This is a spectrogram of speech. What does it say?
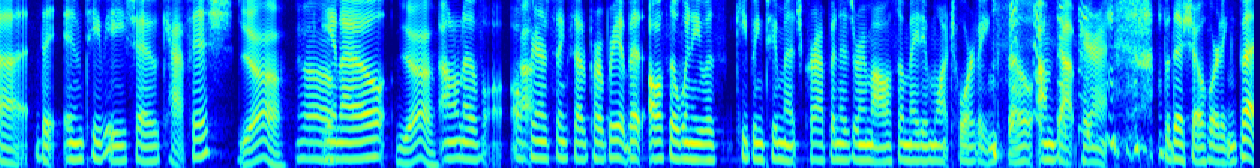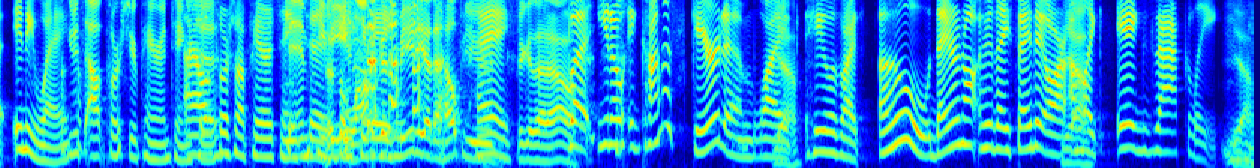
uh, the MTV show Catfish. yeah, Uh, you know, yeah, I don't know if all parents think that appropriate, but also when he was keeping too much crap in his room, I also made him watch Hoarding. So I'm that parent, but the show Hoarding. But anyway, You just outsource your parenting I to outsourced my parenting to to, MTV. There's a lot of MTV. good media to help you Hey, figure that out. But you know, it kind of scared him. Like Yeah. he was like, "Oh, they're not who they say they are." Yeah. I'm like, "Exactly, yeah,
